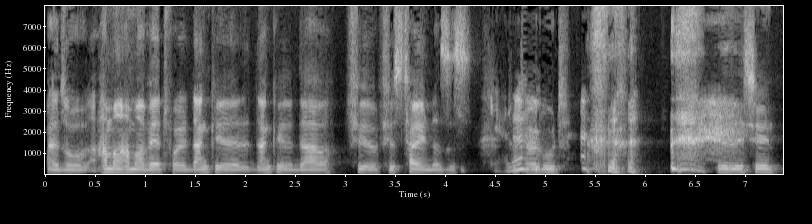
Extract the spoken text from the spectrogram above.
Also hammer, hammer wertvoll. Danke, danke da für, fürs Teilen. Das ist Gerne. total gut. sehr, sehr schön.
